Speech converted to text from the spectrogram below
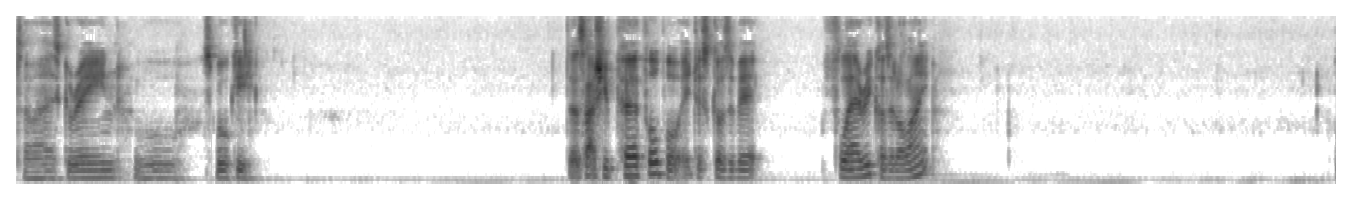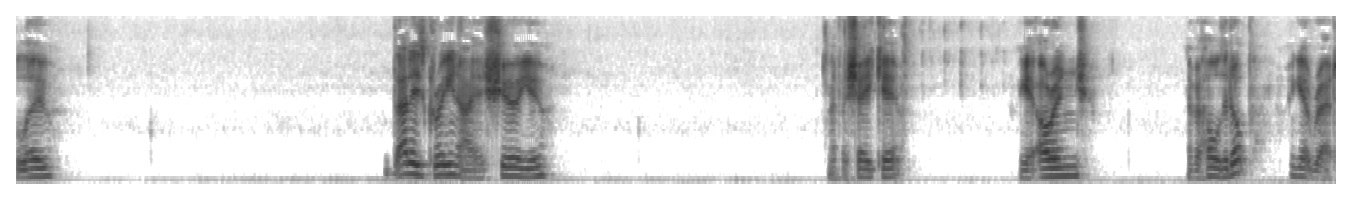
So there's green, ooh, spooky. That's actually purple, but it just goes a bit flary because of the light. Blue. That is green, I assure you. If I shake it, get orange. If I hold it up, we get red.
